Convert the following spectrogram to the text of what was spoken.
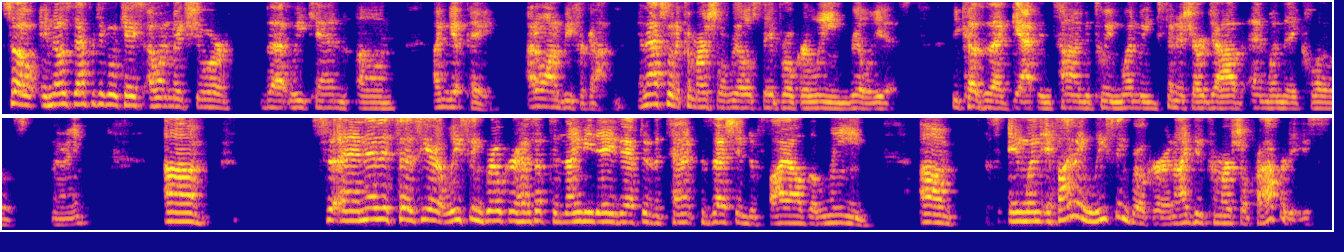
so in those that particular case, I want to make sure that we can um, I can get paid. I don't want to be forgotten. And that's what a commercial real estate broker lien really is because of that gap in time between when we finish our job and when they close. All right. Um, so, and then it says here, a leasing broker has up to 90 days after the tenant possession to file the lien. Um, and when if I'm a leasing broker and I do commercial properties,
